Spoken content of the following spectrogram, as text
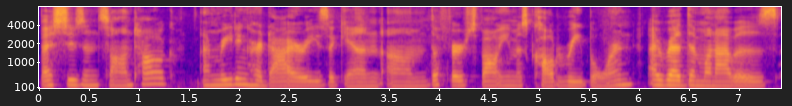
by Susan Sontag. I'm reading her diaries again. Um, the first volume is called Reborn. I read them when I was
